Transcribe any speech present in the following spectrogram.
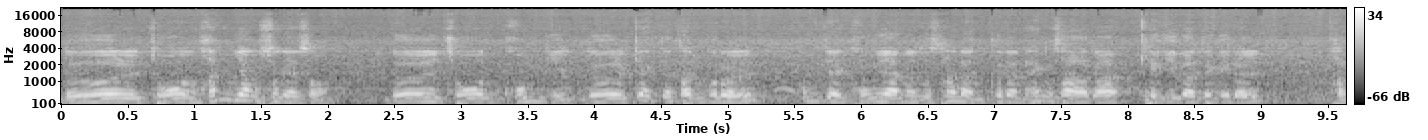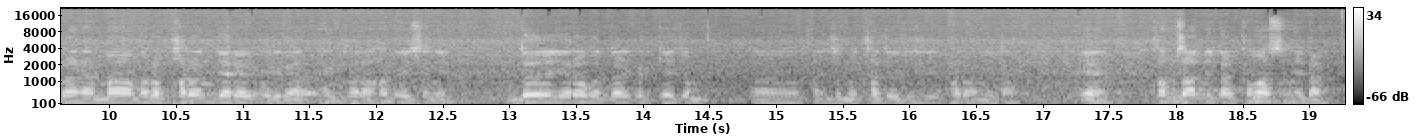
늘 좋은 환경 속에서 늘 좋은 공기, 늘 깨끗한 물을 함께 공유하면서 사는 그런 행사가 계기가 되기를 바라는 마음으로 발언제를 우리가 행사를 하고 있으니 늘 여러분들 그렇게 좀 어, 관심을 가져주시기 바랍니다. 예, 감사합니다. 고맙습니다.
